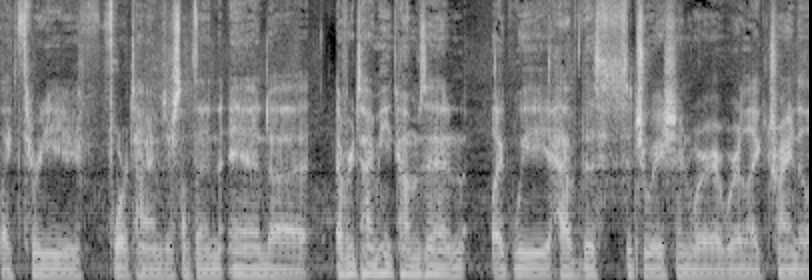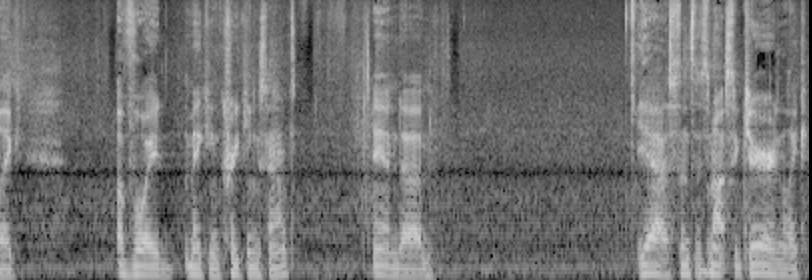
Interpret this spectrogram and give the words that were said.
like three four times or something. And uh, every time he comes in like we have this situation where we're like trying to like avoid making creaking sounds. And um, yeah since it's not secured like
